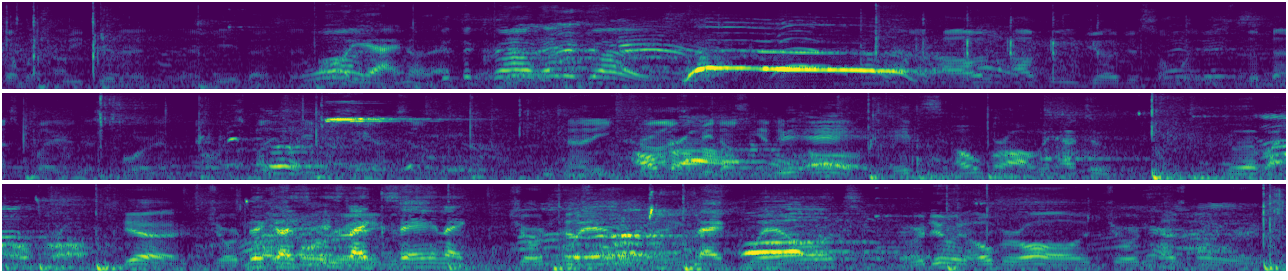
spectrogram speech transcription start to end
so much weaker than NBA back then. Oh yeah, I know that. Get the crowd energized. Like, how, how can you judge if someone is the best player in the sport if no one's playing defense against him? And then he Crosby Overall, doesn't get we, the hey, it's overall. We have to do it by overall. Yeah, Jordan Because has more it's rings. like saying like Jordan has Will, more rings. like Wilt. If we're doing overall, Jordan Yeah. has more rings.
